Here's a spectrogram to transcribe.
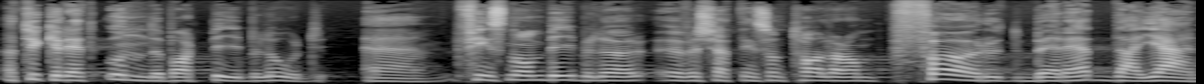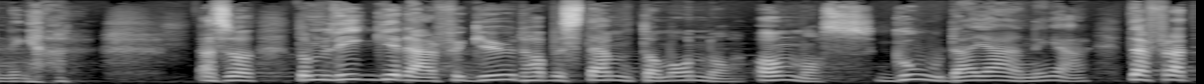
Jag tycker det är ett underbart bibelord. Det finns någon bibelöversättning som talar om förutberedda gärningar. Alltså, de ligger där för Gud har bestämt dem om oss. Goda gärningar. Därför att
